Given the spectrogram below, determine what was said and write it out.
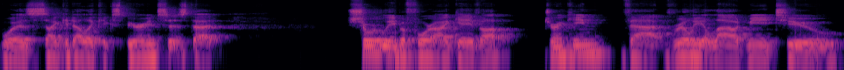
was psychedelic experiences that shortly before I gave up drinking that really allowed me to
